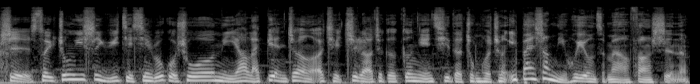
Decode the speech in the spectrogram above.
是，所以中医是于解性。如果说你要来辩证，而且治疗这个更年期的综合症，一般上你会用怎么样的方式呢？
